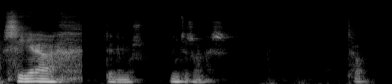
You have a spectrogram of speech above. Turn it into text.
Así que nada, tenemos muchas ganas. Chao.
